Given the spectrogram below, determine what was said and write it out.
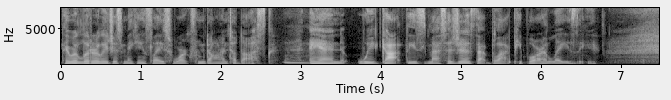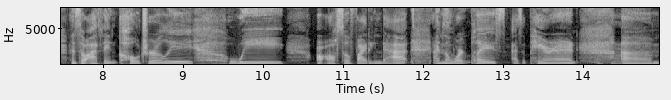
they were literally just making slaves work from dawn until dusk. And we got these messages that black people are lazy. And so I think culturally, we are also fighting that in the workplace as a parent, um,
